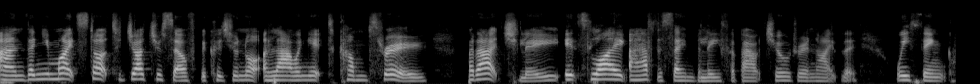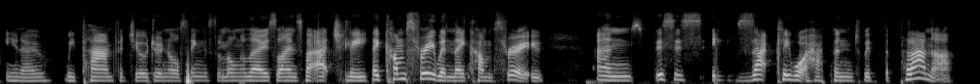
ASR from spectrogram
And then you might start to judge yourself because you're not allowing it to come through. But actually it's like i have the same belief about children like that we think, you know, we plan for children or things along those lines, but actually they come through when they come through. And this is exactly what happened with the planner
